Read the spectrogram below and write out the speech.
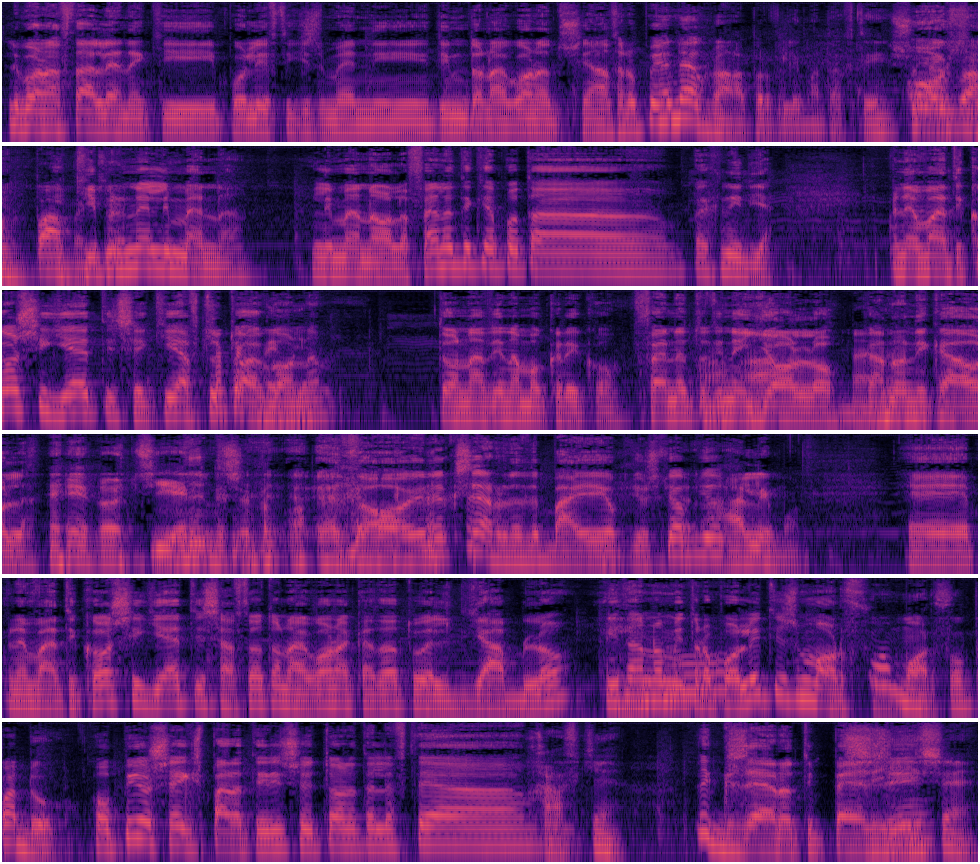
Λοιπόν, αυτά λένε εκεί οι πολύ ευτυχισμένοι. Δίνουν τον αγώνα τους οι άνθρωποι. Δεν έχουν άλλα προβλήματα αυτοί. Σου λέει, Όχι. «Βα, πάμε η Κύπρη εκεί». είναι λιμένα. Λιμένα όλα. Φαίνεται και από τα παιχνίδια. Πνευματικός ηγέτης εκεί αυτού Ποια του παιχνίδια; αγώνα. Τον αδύναμο κρίκο. Φαίνεται ότι είναι Α, γιόλο. ναι. Κανονικά όλα. Εδώ οι Έλληνες εδώ. Εδώ είναι, ξέρουν, δεν πάει όποιος και όποιος. Άλλη μόνο. Ε, Πνευματικός ηγέτης σε αυτόν τον αγώνα κατά του El Diablo ήταν ο Μητροπολίτης Μόρφου. Ο Μόρφου, παντού. Ο οποίος έχεις παρατηρήσει ότι τώρα τελευταία. Χάθηκε. Δεν ξέρω τι παίζει. Ζήγησε.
